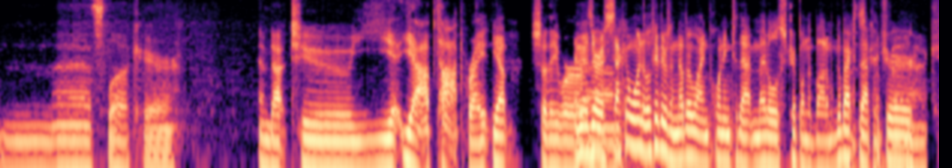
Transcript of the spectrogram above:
Mm, let's look here. M dot two. Yeah, yeah, up top, right? Yep. So they were. And is there a um, second one? It looks like there's another line pointing to that metal strip on the bottom. We'll go back to that picture. back.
